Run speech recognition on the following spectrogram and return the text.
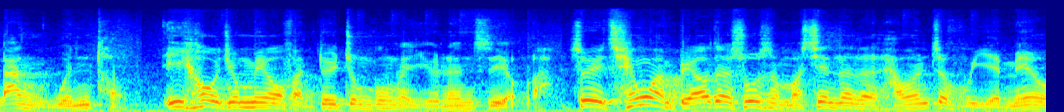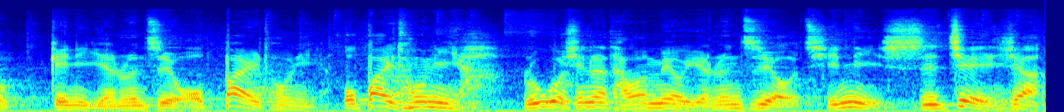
岸稳统，以后就没有反对中共的言论自由了。所以千万不要再说什么现在的台湾政府也没有给你言论自由，我拜托你，我拜托你啊！如果现在台湾没有言论自由，请你实践一下，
